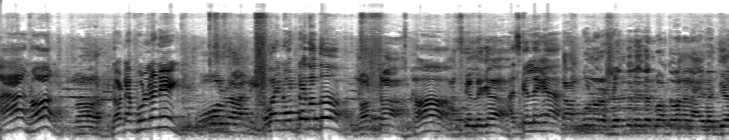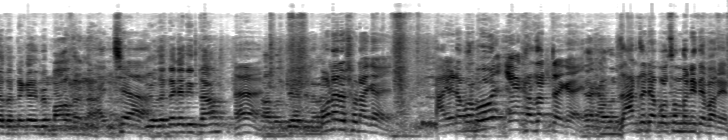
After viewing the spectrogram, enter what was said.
হ্যাঁ নর। নর। নটা ফুল রানিং ওল রানী ও ভাই নটটা কত? নটটা। হ্যাঁ। আজকে লেগা। আজকের লেগা। দাম পনেরোশো ইন্দোনেশিয়ান বর্তমানে নাই ভাই। টাকা দিবে পাওয়া যায় না। আচ্ছা। টাকা দিতাম। হ্যাঁ। টাকায়। আর এটা পড়ব এক হাজার টাকায়। যার যেটা পছন্দ নিতে পারেন।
